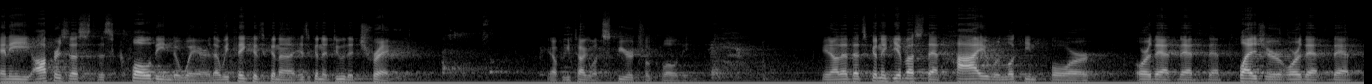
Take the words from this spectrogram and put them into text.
and he offers us this clothing to wear that we think is going to is gonna do the trick. You know, if we talk about spiritual clothing. You know, that, that's going to give us that high we're looking for, or that, that, that pleasure, or that, that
